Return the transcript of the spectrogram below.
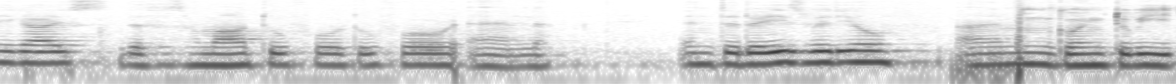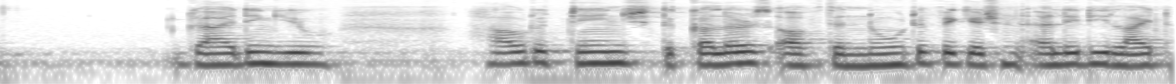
Hey guys, this is Hamad2424 and in today's video I'm going to be guiding you how to change the colors of the notification LED light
